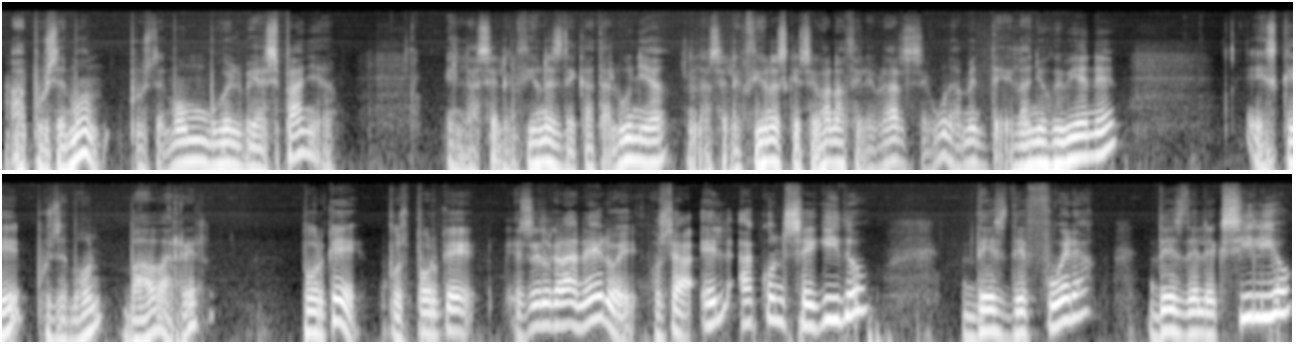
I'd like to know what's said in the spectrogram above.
a Puigdemont, Puigdemont vuelve a España en las elecciones de Cataluña, en las elecciones que se van a celebrar seguramente el año que viene, es que Puigdemont va a barrer. ¿Por qué? Pues porque es el gran héroe. O sea, él ha conseguido desde fuera, desde el exilio,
